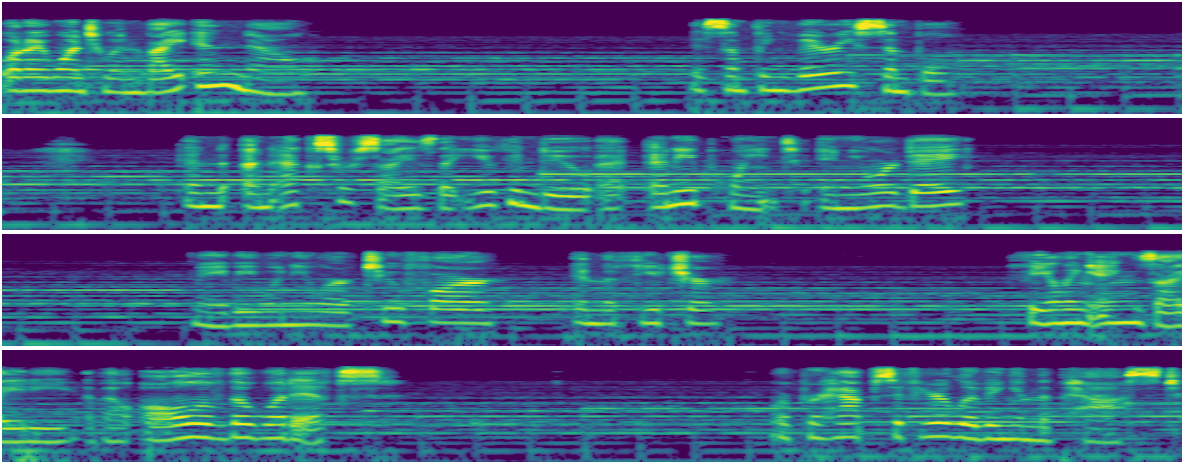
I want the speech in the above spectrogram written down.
What I want to invite in now is something very simple and an exercise that you can do at any point in your day. Maybe when you are too far in the future, feeling anxiety about all of the what ifs. Or perhaps if you're living in the past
